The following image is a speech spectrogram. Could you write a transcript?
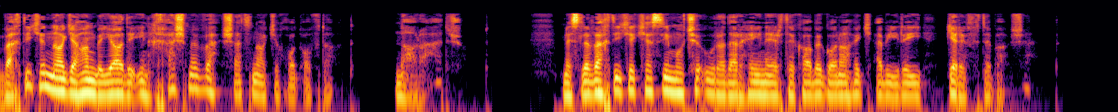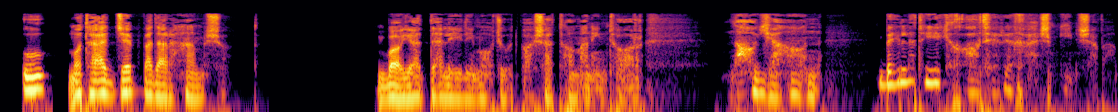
وقتی که ناگهان به یاد این خشم وحشتناک خود افتاد ناراحت شد. مثل وقتی که کسی مچ او را در حین ارتکاب گناه کبیری گرفته باشد. او متعجب و در هم شد. باید دلیلی موجود باشد تا من اینطور ناگهان به علت یک خاطر خشمگین شوم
